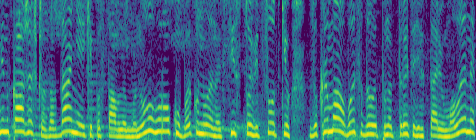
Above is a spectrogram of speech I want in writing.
Він каже, що завдання, які поставили минулого року, виконали на всі 100%. Зокрема, висадили понад 30 гектарів малини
